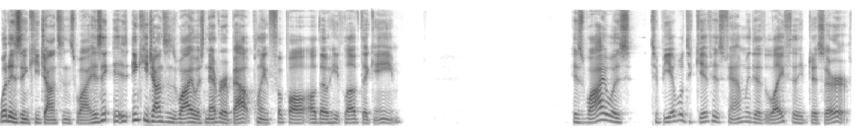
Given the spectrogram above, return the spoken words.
What is Inky Johnson's why? His, his, Inky Johnson's why was never about playing football, although he loved the game. His why was to be able to give his family the life that they deserve.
